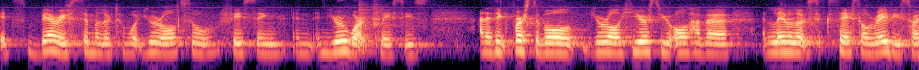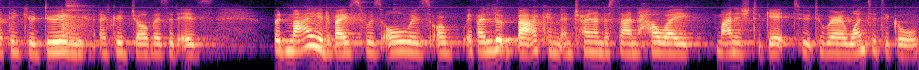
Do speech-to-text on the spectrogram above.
it's very similar to what you're also facing in, in your workplaces. And I think first of all, you're all here, so you all have a, a level of success already. So I think you're doing a good job as it is. But my advice was always, or if I look back and, and try and understand how I managed to get to, to where I wanted to go,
